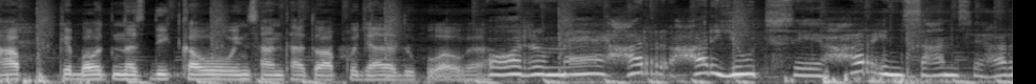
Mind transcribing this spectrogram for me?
आपके बहुत नज़दीक का वो इंसान था तो आपको ज़्यादा दुख हुआ होगा। और मैं हर हर यूथ से हर इंसान से हर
